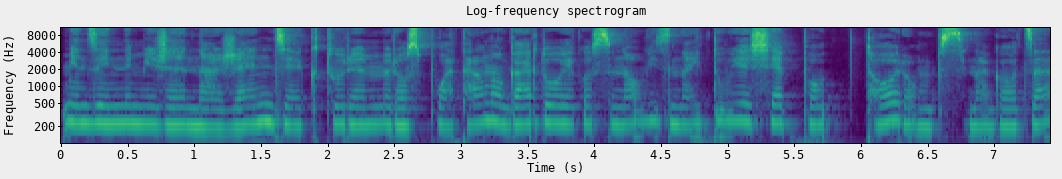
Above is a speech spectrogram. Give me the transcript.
Między innymi, że narzędzie, którym rozpłatano gardło jego synowi, znajduje się pod torą w synagodze,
